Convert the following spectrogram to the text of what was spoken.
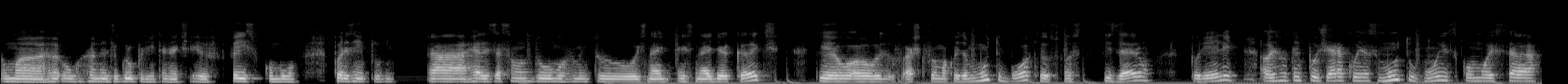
uma, uma reunião de grupo de internet fez, como, por exemplo, a realização do movimento Snyder Cut, que eu, eu acho que foi uma coisa muito boa que os fãs fizeram, por ele, ao mesmo tempo gera coisas muito ruins, como essa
